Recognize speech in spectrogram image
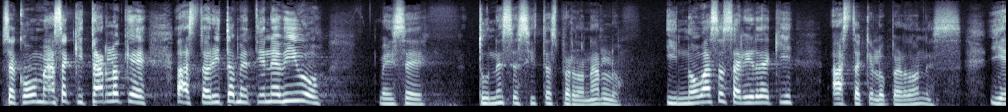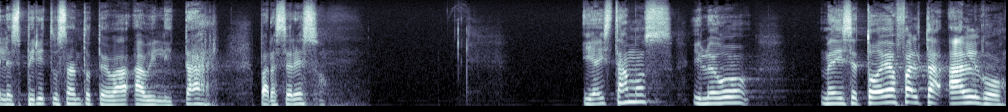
O sea, ¿cómo me vas a quitar lo que hasta ahorita me tiene vivo? Me dice, tú necesitas perdonarlo y no vas a salir de aquí hasta que lo perdones. Y el Espíritu Santo te va a habilitar para hacer eso. Y ahí estamos y luego me dice, todavía falta algo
